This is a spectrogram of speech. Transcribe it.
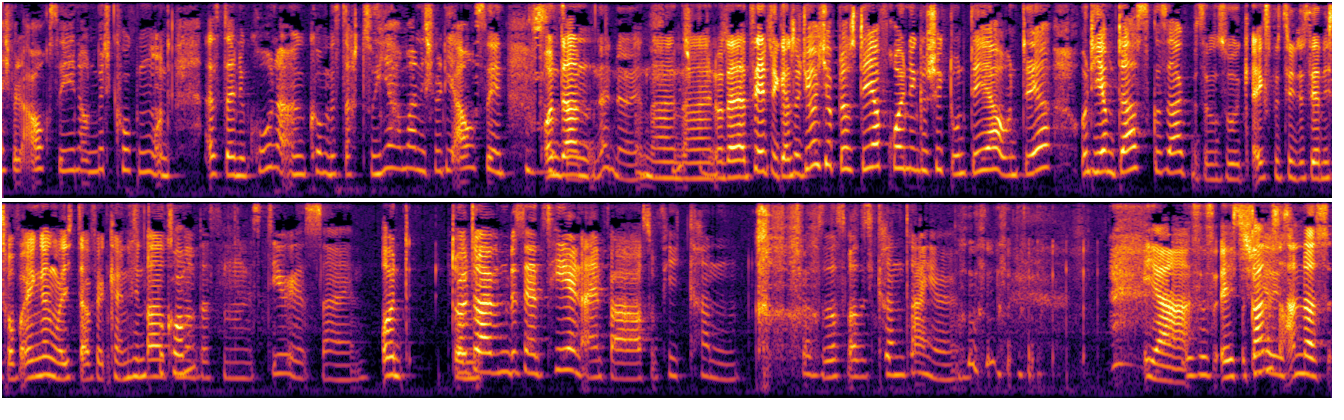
ich will auch sehen und mitgucken. Und als deine Krone angekommen ist, dachte ich so, ja, Mann, ich will die auch sehen. Und dann, nein, nein, nein, nein. Und dann erzählt sie die ganze Zeit, ja, ich habe das der Freundin geschickt und der und der und die haben das gesagt. Beziehungsweise so explizit ist ja nicht drauf eingegangen, weil ich darf ja keinen Hint bekommen. Das muss ein mysterious sein. Und ich wollte einfach ein bisschen erzählen einfach, so viel ich kann. Ich wollte das, was ich kann, teilen. Ja. Das ist echt schwierig. Ganz anders,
